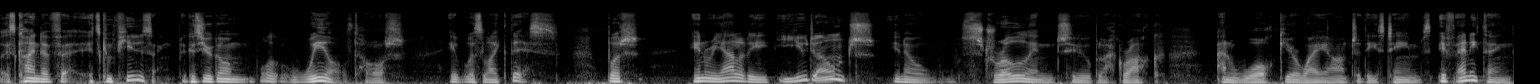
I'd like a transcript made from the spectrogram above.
it's kind of it's confusing because you're going, well, we all thought it was like this, but in reality, you don't, you know, stroll into Blackrock and walk your way onto these teams. If anything,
